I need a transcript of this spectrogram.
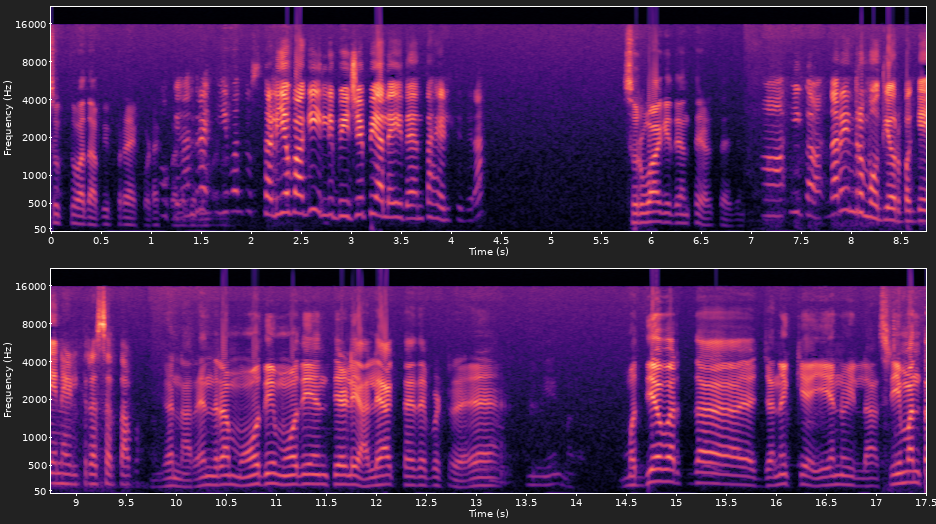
ಸೂಕ್ತವಾದ ಅಭಿಪ್ರಾಯ ಕೊಡಕ್ಕೆ Okay, ಅಂದ್ರೆ. ಈ ಒಂದು ಸ್ಥಳೀಯವಾಗಿ ಇಲ್ಲಿ ಬಿಜೆಪಿ ಅಲೆ ಇದೆ ಅಂತ ಹೇಳ್ತಿದ್ದೀರಾ? ಶುರುವಾಗಿದೆ ಅಂತ ಹೇಳ್ತಾ ಇದ್ದೀನಿ. ಆ, ಈಗ ನರೇಂದ್ರ ಮೋದಿ ಅವ್ರ ಬಗ್ಗೆ ಏನ್ ಹೇಳ್ತೀರಾ ಸರ್ ತಾವು? ಈಗ ನರೇಂದ್ರ ಮೋದಿ ಮೋದಿ ಅಂತೇಳಿ ಅಲೆ ಆಗ್ತಾ ಇದೆ ಬಿಟ್ರೆ ಮಧ್ಯವರ್ಗದ ಜನಕ್ಕೆ ಏನು ಇಲ್ಲ. ಶ್ರೀಮಂತ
